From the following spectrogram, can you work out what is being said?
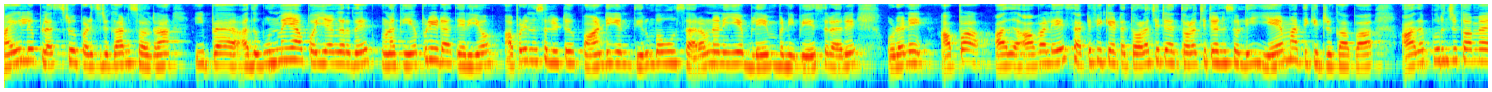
மயிலு ப்ளஸ் டூ படிச்சிருக்கான்னு சொல்கிறான் இப்போ அது உண்மையாக பொய்யாங்கிறது உனக்கு எப்படிடா தெரியும்? அப்படின்னு சொல்லிட்டு பாண்டியன் திரும்பவும் சரவணனையே ப்ளேம் பண்ணி பேசுகிறாரு உடனே அப்பா அது அவளே சர்டிஃபிகேட்டை தொலைச்சிட்டேன் தொலைச்சிட்டேன்னு சொல்லி ஏமாத்திக்கிட்டு இருக்காப்பா. அதை புரிஞ்சுக்காம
